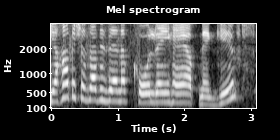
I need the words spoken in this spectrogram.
यहाँ पे शहजादी जैनब खोल रही हैं अपने गिफ्ट्स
